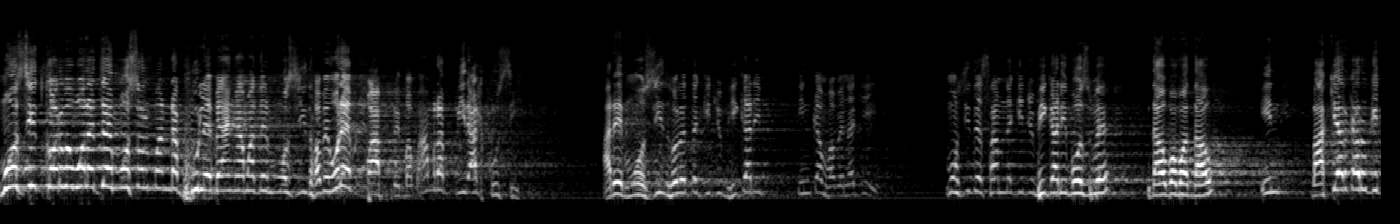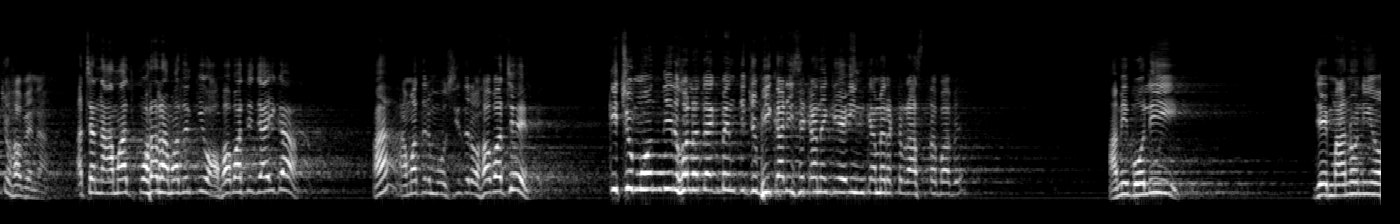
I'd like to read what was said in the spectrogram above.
মসজিদ করব বলেছে, মুসলমানরা ফুলে ব্যাং আমাদের মসজিদ হবে। ওরে বাপ রে বাপ, আমরা বিরাট খুশি। আরে মসজিদ হলে তো কিছু ভিখারি ইনকাম হবে নাকি? মসজিদের সামনে কিছু ভিখারি বসবে। দাও বাবা, দাও। ইন বাকি আর কারও কিছু হবে না। আচ্ছা নামাজ পড়ার আমাদের কি অভাব আছে জায়গা? হ্যাঁ আমাদের মসজিদের অভাব আছে। কিছু মন্দির হলে দেখবেন কিছু ভিখারি সেখানে গিয়ে ইনকামের একটা রাস্তা পাবে। আমি বলি যে মাননীয়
